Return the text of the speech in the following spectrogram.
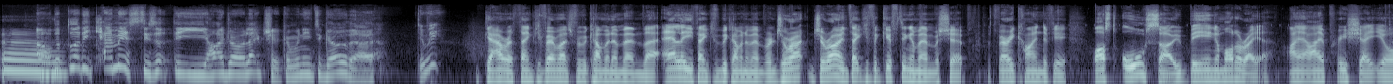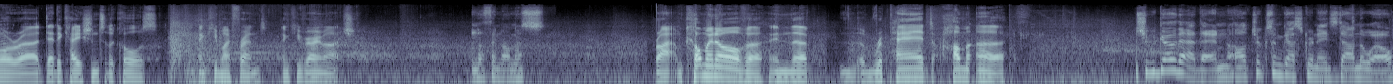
oh, the bloody chemist is at the hydroelectric, and we need to go there. Do we? Gareth, thank you very much for becoming a member. Ellie, thank you for becoming a member. And Jer- Jerome, thank you for gifting a membership. It's very kind of you. Whilst also being a moderator. I, I appreciate your uh, dedication to the cause. Thank you, my friend. Thank you very much. Nothing on us. Right, I'm coming over in the, the repaired Hummer. Should we go there then? I'll chuck some gas grenades down the well.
